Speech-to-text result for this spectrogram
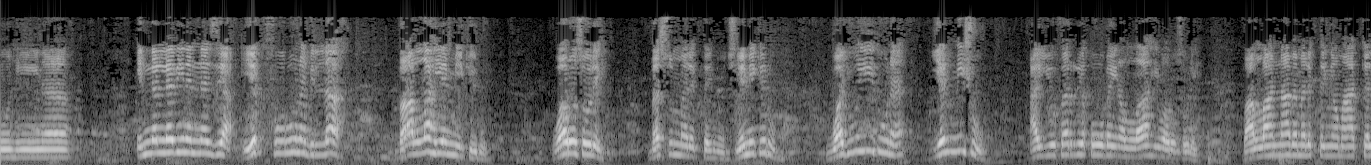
مهينا. إن الذين النزع يكفرون بالله بالله يميكدوا ورسله በሱም መልእክተኞች የሚክዱ ወዩሪዱነ የሚሹ አዩፈሪቁ በይነ አላህ ወሩሱሊህ በአላህና በመልእክተኛው መካከል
